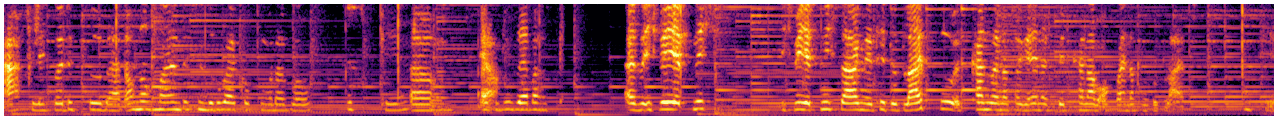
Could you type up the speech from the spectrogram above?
ah, vielleicht solltest du da doch noch mal ein bisschen drüber gucken oder so. Okay. Ähm, also ja. du selber hast. Also ich will jetzt nicht, ich will jetzt nicht sagen, der Titel bleibt so. Es kann sein, dass er geändert wird, kann aber auch sein, dass er so bleibt. Okay.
